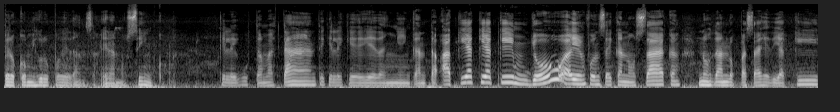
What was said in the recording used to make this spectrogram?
pero con mi grupo de danza, éramos cinco que le gustan bastante, que le quedan encantados. Aquí, aquí, aquí, yo ahí en Fonseca nos sacan, nos dan los pasajes de aquí,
